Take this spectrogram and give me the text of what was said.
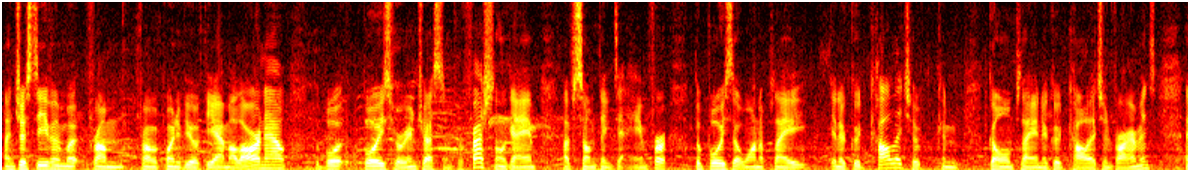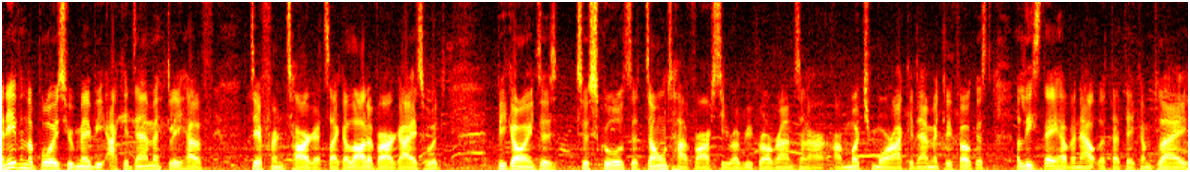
And just even from from a point of view of the MLR now, the bo- boys who are interested in professional game have something to aim for. The boys that want to play in a good college can go and play in a good college environment, and even the boys who maybe academically have different targets. Like a lot of our guys would be going to, to schools that don't have varsity rugby programs and are, are much more academically focused. At least they have an outlet that they can play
